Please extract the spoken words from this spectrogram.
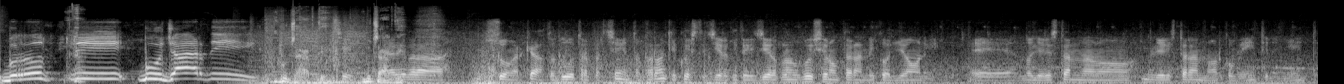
Brutti bugiardi. Bugiardi. Sì, Bugiardi. arriverà il suo mercato 2-3%, però anche questi gira che ti rigira, proprio poi si romperanno i coglioni e non gli resteranno, non gli resteranno argomenti né niente.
